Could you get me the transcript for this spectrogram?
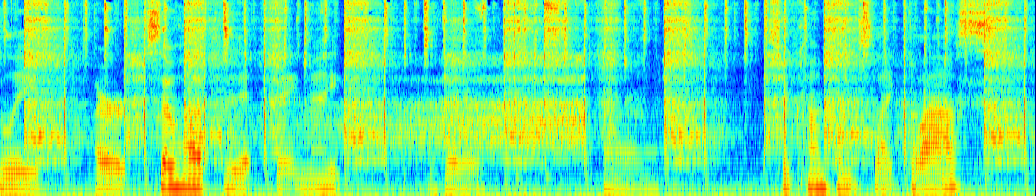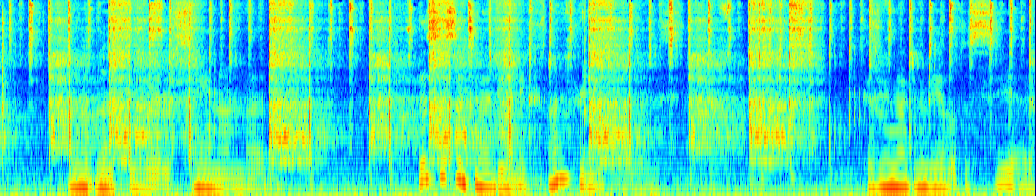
Actually are so hot that they make the uh, circumference like glass. I don't know if you've ever seen them, but this isn't going to be any fun for you guys because you're not going to be able to see it.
